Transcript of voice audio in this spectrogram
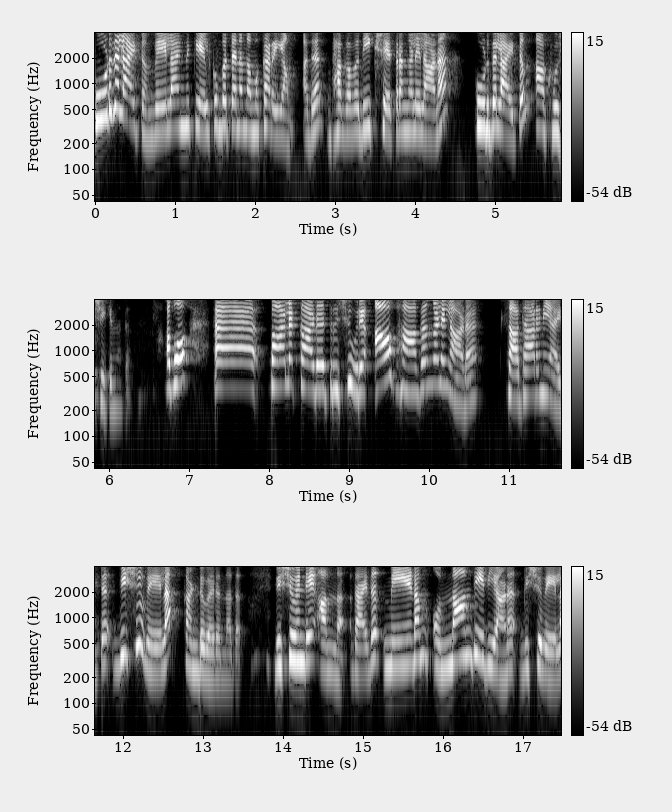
കൂടുതലായിട്ടും വേല എന്ന് കേൾക്കുമ്പോൾ തന്നെ നമുക്കറിയാം അത് ഭഗവതി ക്ഷേത്രങ്ങളിലാണ് കൂടുതലായിട്ടും ആഘോഷിക്കുന്നത്. അപ്പോൾ പാലക്കാട് തൃശ്ശൂർ ആ ഭാഗങ്ങളിലാണ് സാധാരണയായിട്ട് വിഷുവേല കണ്ടുവരുന്നത്. വിഷുവിന്റെ അന്ന് അതായത് മേടം ഒന്നാം തീയതിയാണ് വിഷുവേല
